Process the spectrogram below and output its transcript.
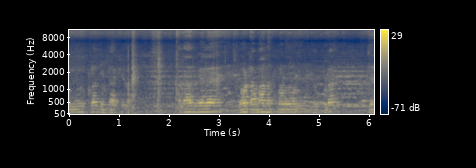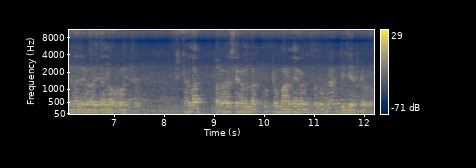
ಒಂದು ಕೂಡ ದುಡ್ಡು ಹಾಕಿಲ್ಲ. ಅದಾದಮೇಲೆ ನೋಟ್ ಅಮಾನತ್ ಮಾಡಿದ್ರು ಇದು ಕೂಡ ಜನರಲ್ಲಿರೋ ಇದೆಲ್ಲ ಹೋಯಿತು. ಇಷ್ಟೆಲ್ಲ ಭರವಸೆಗಳೆಲ್ಲ ಕೊಟ್ಟು ಮಾಡದೇ ಇರೋವಂಥದ್ದು ಅಂದರೆ ಬಿ ಜೆ ಪಿಯವರು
